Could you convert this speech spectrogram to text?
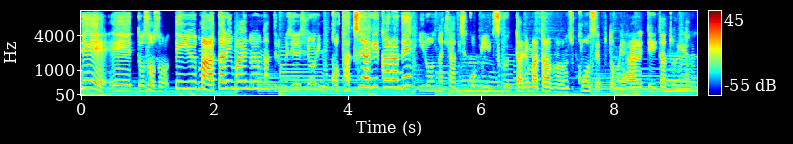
で、えーっと、そうそう。っていう、まあ、当たり前のようになってる無印良品のこの立ち上げからね、いろんなキャッチコピー作ったり、まあ、多分コンセプトもやられていたという、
